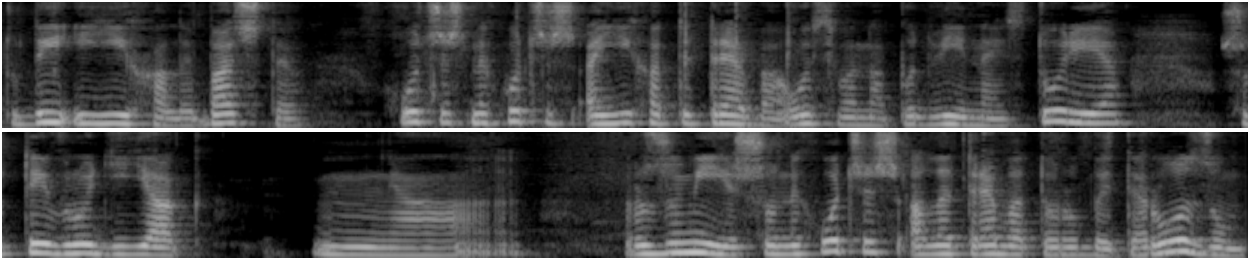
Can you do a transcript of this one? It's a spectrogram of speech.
туди і їхали. Бачите? Хочеш, не хочеш, а їхати треба. Ось вона подвійна історія, що ти вроді як розумієш, що не хочеш, але треба то робити. Розум,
